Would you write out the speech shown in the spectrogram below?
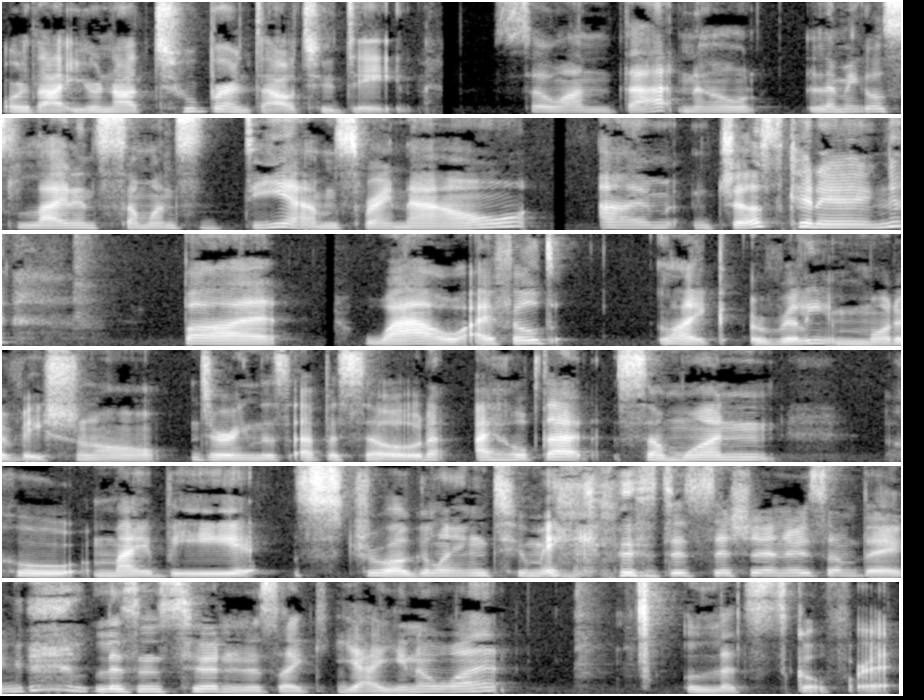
or that you're not too burnt out to date. So, on that note, let me go slide in someone's DMs right now. I'm just kidding, but wow, I felt like really motivational during this episode. I hope that someone who might be struggling to make this decision or something listens to it and is like, yeah, you know what? Let's go for it.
